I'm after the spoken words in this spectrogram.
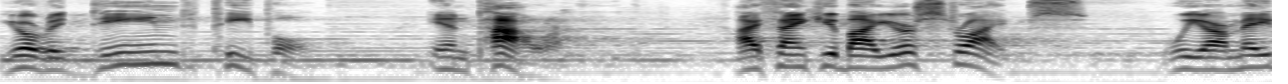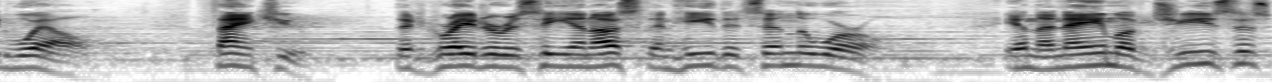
your redeemed people, in power. I thank you by your stripes we are made well. Thank you that greater is he in us than he that's in the world. In the name of Jesus,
